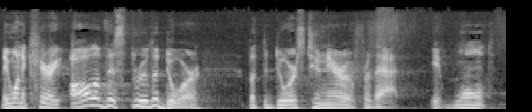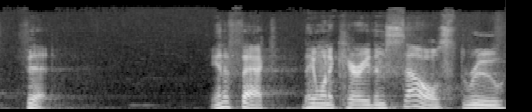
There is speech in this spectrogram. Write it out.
They want to carry all of this through the door, but the door's too narrow for that. It won't fit. In effect, they want to carry themselves through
